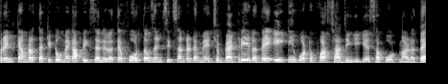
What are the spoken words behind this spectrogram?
front camera thirty two megapixel ಇರುತ್ತೆ. Four thousand six hundred M H battery ಇರುತ್ತೆ. ಏಯ್ಟಿ ಟ್ವೆಂಟಿ ವಾಟ್ ಫಾಸ್ಟ್ ಚಾರ್ಜಿಂಗಿಗೆ ಸಪೋರ್ಟ್ ಮಾಡುತ್ತೆ.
